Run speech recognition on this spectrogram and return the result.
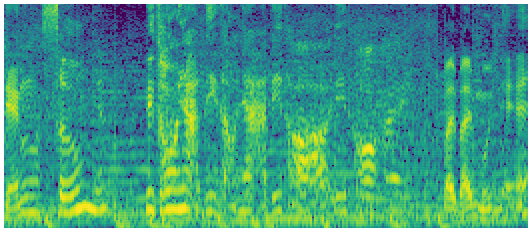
đến sớm nhé. Đi thôi nha, đi thôi nha, đi thôi đi thôi. Bye bye mũi nẻ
